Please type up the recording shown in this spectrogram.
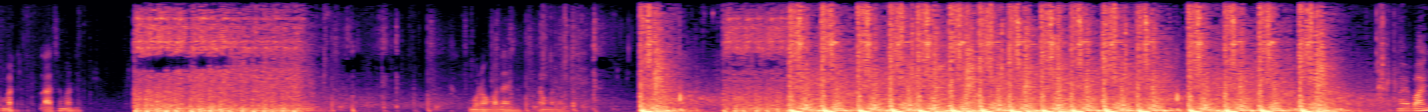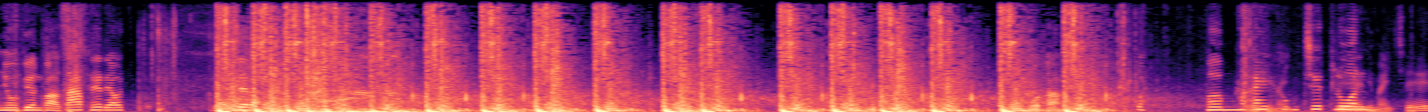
Trước mặt đá trước mặt này. Một thằng bắn em thằng bắn em. Mẹ bao nhiêu viên vào giáp thế đéo? Đéo chết ạ. Một thằng. Thế mãi không chết Thế thì luôn mày chết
